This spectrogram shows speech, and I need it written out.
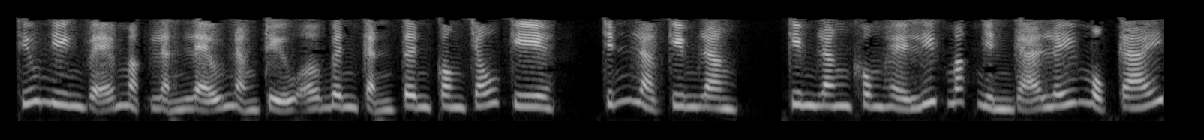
thiếu niên vẽ mặt lạnh lẽo nặng triệu ở bên cạnh tên con cháu kia, chính là Kim Lăng, Kim Lăng không hề liếc mắt nhìn gã lấy một cái,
